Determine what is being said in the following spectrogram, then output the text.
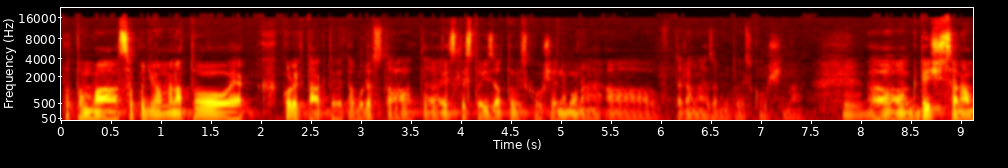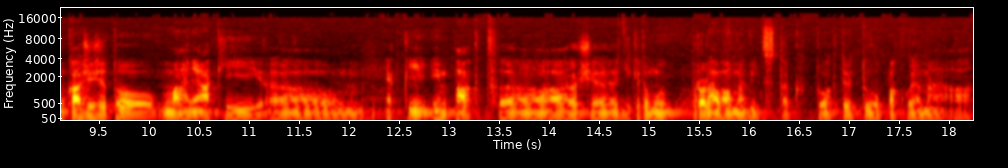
potom eh, se podíváme na to, jak, kolik ta aktivita bude stát, eh, jestli stojí za to vyzkoušet nebo ne a v té dané zemi to vyzkoušíme. Hmm. Eh, když se nám ukáže, že to má nějaký, ehm, nějaký impact a že díky tomu prodáváme víc, tak tu aktivitu opakujeme a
